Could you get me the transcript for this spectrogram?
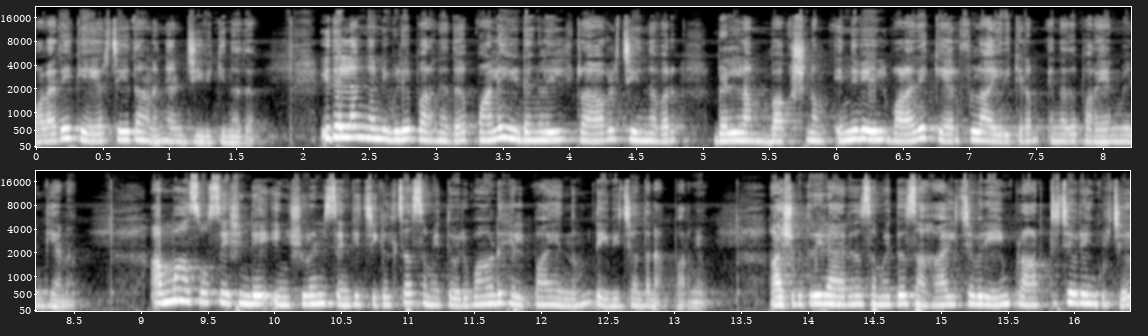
വളരെ കെയർ ചെയ്താണ് ഞാൻ ജീവിക്കുന്നത്. ഇതെല്ലാം ഞാൻ ഇവിടെ പറഞ്ഞത് പലയിടങ്ങളിൽ ട്രാവൽ ചെയ്യുന്നവർ വെള്ളം ഭക്ഷണം എന്നിവയിൽ വളരെ കെയർഫുൾ ആയിരിക്കണം എന്നത് പറയാൻ വേണ്ടിയാണ്. അമ്മ അസോസിയേഷന്റെ ഇൻഷുറൻസ് എനിക്ക് ചികിത്സാ സമയത്ത് ഒരുപാട് ഹെൽപ്പായെന്നും ദേവിചന്ദന പറഞ്ഞു. ആശുപത്രിയിലായിരുന്ന സമയത്ത് സഹായിച്ചവരെയും പ്രാർത്ഥിച്ചവരെയും കുറിച്ച്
